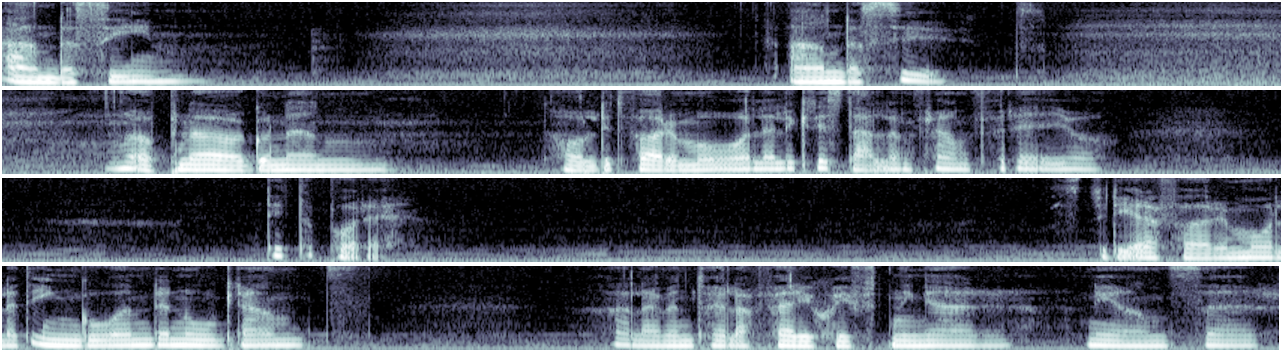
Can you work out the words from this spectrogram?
Andas in. Andas ut. Öppna ögonen. Håll ditt föremål eller kristallen framför dig och titta på det. Studera föremålet ingående, noggrant. Alla eventuella färgskiftningar, nyanser.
